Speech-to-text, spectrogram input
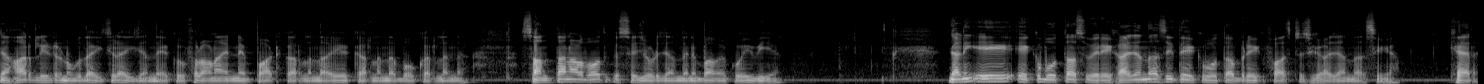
ਜਾਂ ਹਰ ਲੀਡਰ ਨੂੰ ਵਧਾਈ ਚੜਾਈ ਜਾਂਦੇ ਆ, ਕੋਈ ਫਲਾਣਾ ਇੰਨੇ ਪਾਠ ਕਰ ਲੈਂਦਾ, ਇਹ ਕਰ ਲੈਂਦਾ, ਉਹ ਕਰ ਲੈਂਦਾ। ਸੰਤਾਂ ਨਾਲ ਬਹੁਤ ਕਿੱਸੇ ਜੁੜ ਜਾਂਦੇ ਨੇ, ਭਾਵੇਂ ਕੋਈ ਵੀ ਹੈ ਜਾਣੀ ਇਹ ਇੱਕ ਬੋਤਾ ਸਵੇਰੇ ਖਾ ਜਾਂਦਾ ਸੀ ਤੇ ਇੱਕ ਬੋਤਾ ਬ੍ਰੇਕਫਾਸਟ 'ਚ ਖਾ ਜਾਂਦਾ ਸੀਗਾ। ਖੈਰ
